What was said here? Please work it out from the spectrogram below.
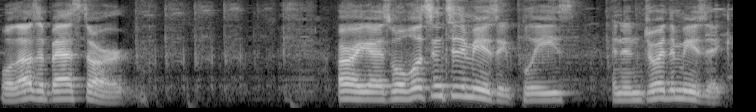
Well, that was a bad start. Alright guys, well listen to the music, please, and enjoy the music.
